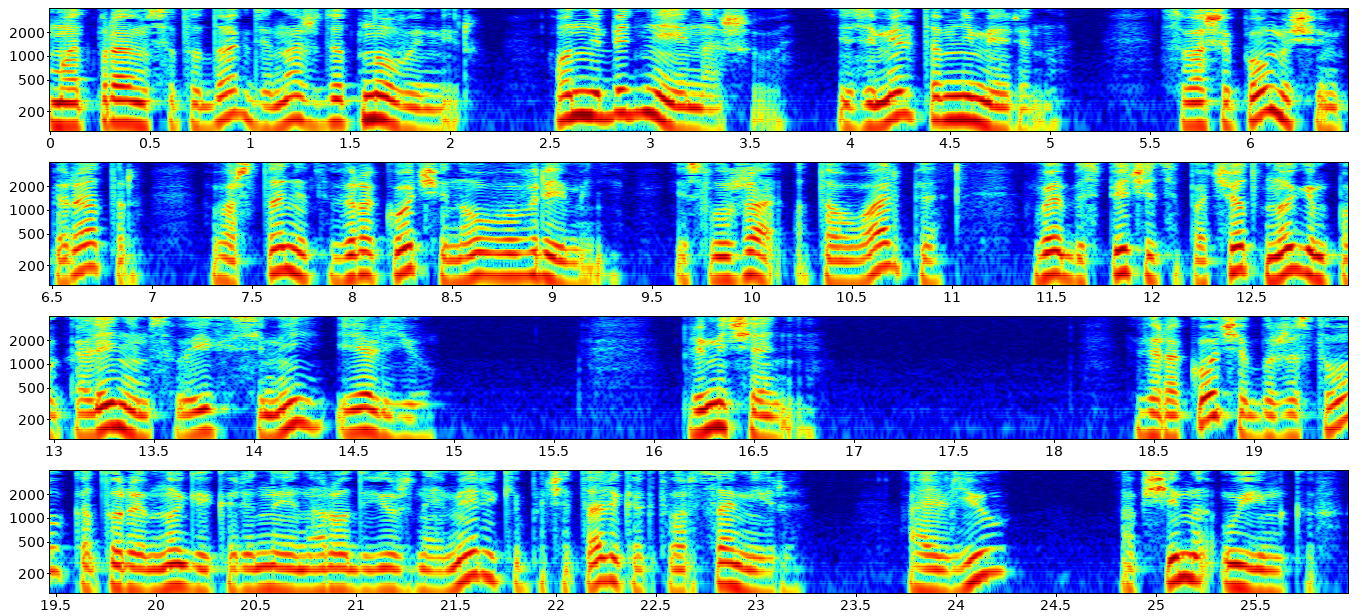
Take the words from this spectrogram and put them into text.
Мы отправимся туда, где нас ждет новый мир. Он не беднее нашего, и земель там немерено. С вашей помощью, император, ваш станет верокочей нового времени, и, служа Атауальпе, вы обеспечите почет многим поколениям своих семей и Алью. Примечание. Веракоча – божество, которое многие коренные народы Южной Америки почитали как Творца мира, а Илью – община уинков.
